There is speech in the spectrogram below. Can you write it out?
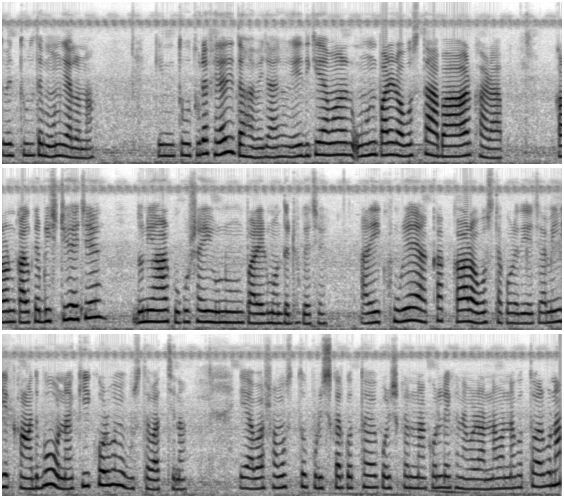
তুমি তুলতে মন গেল না। কিন্তু তুলে ফেলে দিতে হবে। যাই হোক, এইদিকে আমার উনুন পাড়ের অবস্থা আবার খারাপ। কারণ কালকে বৃষ্টি হয়েছে দুনিয়ার কুকুরশাহী উনুন পাড়ের মধ্যে ঢুকেছে। আর এই খুঁড়ে একাকার অবস্থা করে দিয়েছে। আমি যে কাঁদবো না, কি করব আমি বুঝতে পারছি না। এ আবার সমস্ত পরিষ্কার করতে হবে, পরিষ্কার না করলে এখানে আবার রান্না বান্না করতে পারব না।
